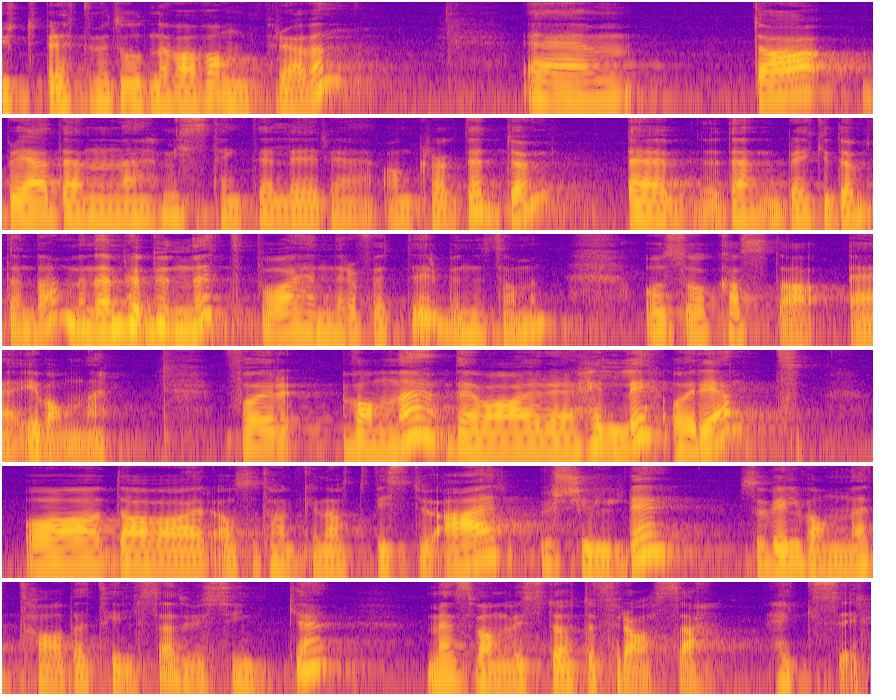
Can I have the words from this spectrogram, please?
utbredte metodene var vannprøven. Eh, da ble den mistenkte eller eh, anklagde dømt. Eh, den ble ikke dømt ennå, men den ble bundet på hender og føtter. bundet sammen, Og så kasta eh, i vannet. For vannet det var hellig og rent. Og da var altså tanken at hvis du er uskyldig, så vil vannet ta deg til seg, det vil synke. Mens vannet vil støte fra seg hekser,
